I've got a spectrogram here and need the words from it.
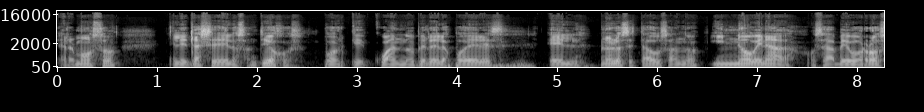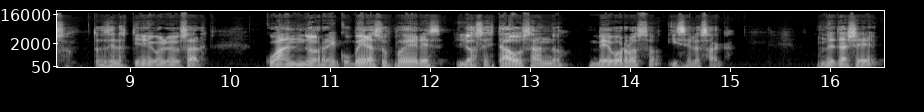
hermoso el detalle de los anteojos. Porque cuando pierde los poderes, él no los está usando y no ve nada, o sea, ve borroso. Entonces los tiene que volver a usar. Cuando recupera sus poderes, los está usando, ve borroso y se los saca. Un detalle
